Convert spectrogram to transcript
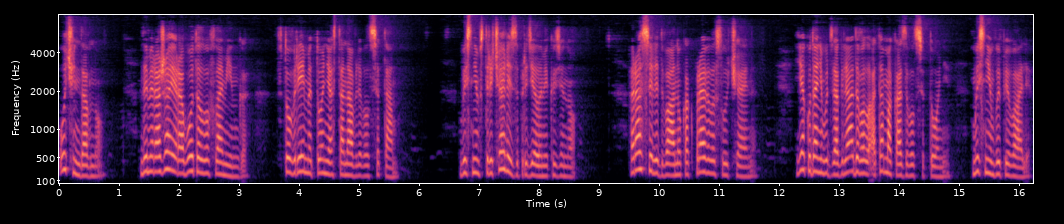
Очень давно. До «Миража» я работал во «Фламинго». В то время Тони останавливался там. Вы с ним встречались за пределами казино? Раз или два, но, как правило, случайно. Я куда-нибудь заглядывал, а там оказывался Тони. Мы с ним выпивали.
